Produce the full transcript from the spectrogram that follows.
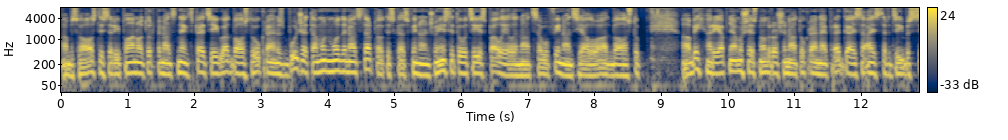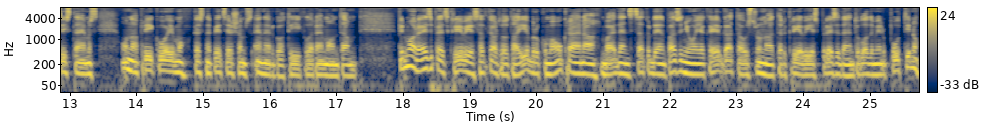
Abas valstis arī plāno turpināt sniegt spēcīgu atbalstu Ukrainas budžetam un mudināt starptautiskās finanšu institūcijas palielināt savu finansiālo atbalstu. Abi arī apņēmušies nodrošināt Ukrainai pretgaisa aizsardzības sistēmas un aprīkojumu, kas nepieciešams energotīkla remontam. Pirmo reizi pēc Krievijas atkārtotā iebrukuma Ukrainā Baidens ceturtdien paziņoja, ka ir gatavs runāt ar Krievijas prezidentu Vladimiru Putinu,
